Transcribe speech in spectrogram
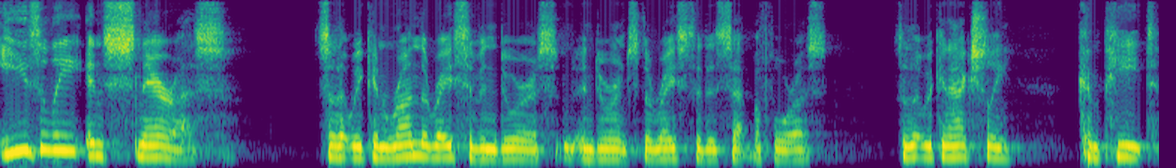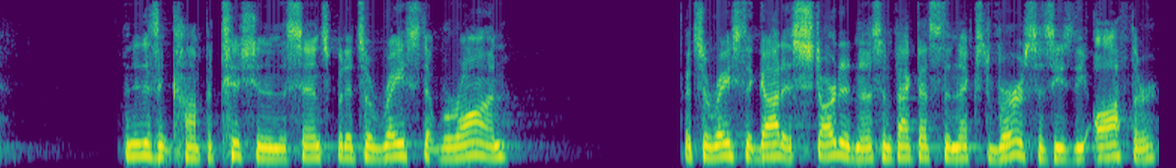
easily ensnare us so that we can run the race of endurance, endurance, the race that is set before us, so that we can actually compete. And it isn't competition in the sense, but it's a race that we're on it's a race that God has started in us. In fact, that's the next verse, as He's the author.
